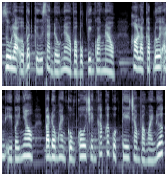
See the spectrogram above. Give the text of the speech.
dù là ở bất cứ sàn đấu nào và bục vinh quang nào, họ là cặp đôi ăn ý với nhau và đồng hành cùng cô trên khắp các cuộc thi trong và ngoài nước.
